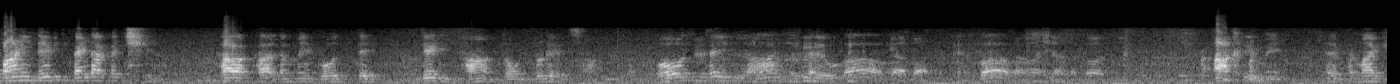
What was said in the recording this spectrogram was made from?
پانی دے پینڈا کچھ۔ کھا کھا لمے گودتے جیڑی تھان تو ترے سان آخر میں فرمائش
